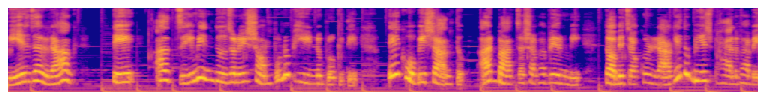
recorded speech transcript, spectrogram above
মেয়ের যা রাগ তে আর জিমিন দুজনের সম্পূর্ণ ভিন্ন প্রকৃতির। তে খুবই শান্ত আর বাচ্চা স্বভাবের মেয়ে। তবে যখন রাগে তো বেশ ভালোভাবে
